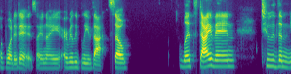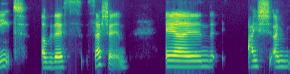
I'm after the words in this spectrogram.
of what it is. And I, I really believe that. So let's dive in to the meat of this session. And I sh- I'm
